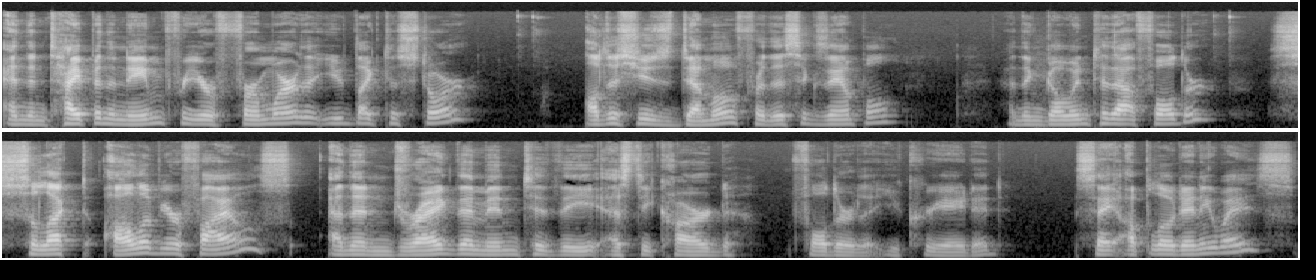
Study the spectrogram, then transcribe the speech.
and then type in the name for your firmware that you'd like to store. I'll just use Demo for this example, and then go into that folder, select all of your files, and then drag them into the SD card folder that you created. Say Upload Anyways,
